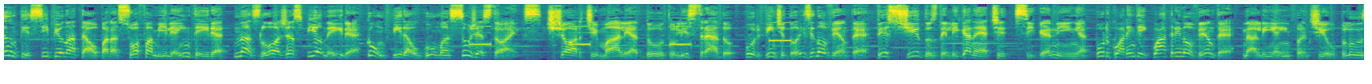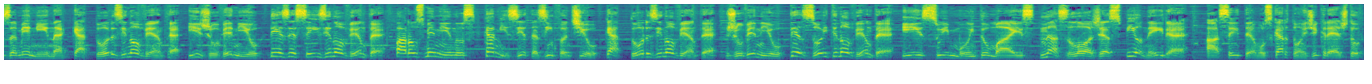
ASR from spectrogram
Antecipe o Natal para sua família inteira nas lojas Pioneira. Confira algumas sugestões. Short malha adulto listrado por R$ 22,90. Vestidos de liganete, ciganinha por R$ 44,90. Na linha infantil, blusa menina R$ 14,90 e juvenil R$ 16,90. Para os meninos, camisetas infantil R$ 14,90. Juvenil R$ 18,90. Isso e muito mais nas lojas Pioneira. Aceitamos cartões de crédito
